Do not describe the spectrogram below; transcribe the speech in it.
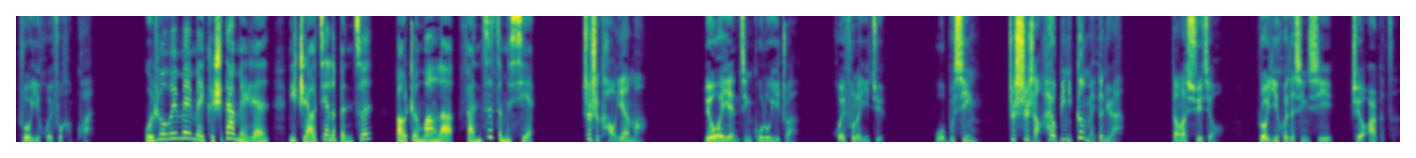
若依回复很快，我若薇妹妹可是大美人，你只要见了本尊，保准忘了凡字怎么写。这是考验吗？刘伟眼睛咕噜一转，回复了一句：我不信这世上还有比你更美的女人。等了许久，若依回的信息只有二个字：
